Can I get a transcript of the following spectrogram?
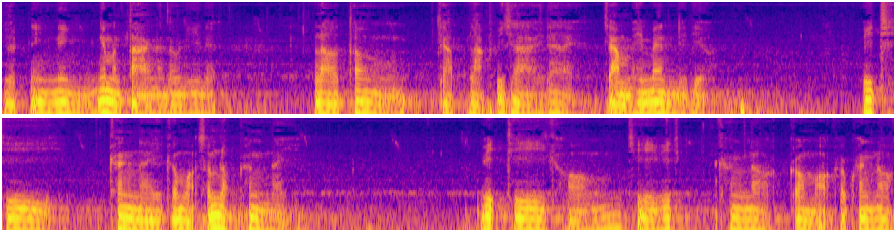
หยุดนิ่งๆนนี่มันต่างกันตรงนี้เนี่ย เราต้องจับหลักวิชาได้จำให้แม่นทีเดียว วิธีข้างในก็เหมาะสำหรับข้างใน วิธีของชีวิตข้างนอกก็เหมาะกับข้างนอก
